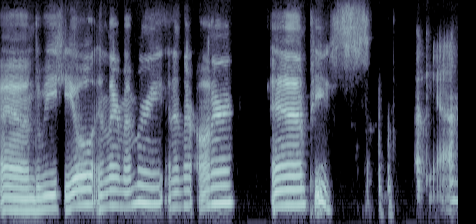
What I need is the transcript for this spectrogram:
and we heal in their memory and in their honor and peace Fuck yeah.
